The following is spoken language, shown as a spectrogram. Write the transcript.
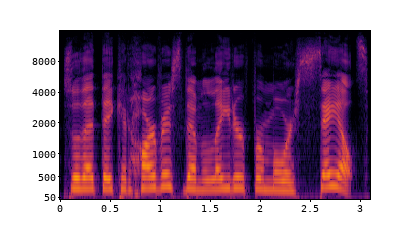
so that they could harvest them later for more sales.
